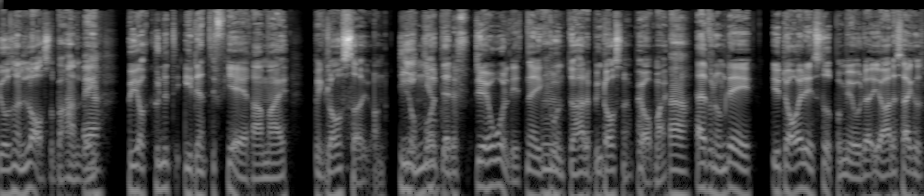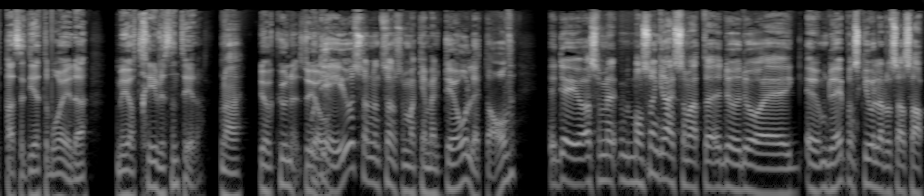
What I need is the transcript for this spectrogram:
gjorde en laserbehandling. Ja. För jag kunde inte identifiera mig med glasögon. Jag mådde det- dåligt när jag gick Mm. runt och hade glasögon på mig. Ja. Även om det är, idag är det supermode, jag hade säkert passat jättebra i det, men jag trivdes inte i det. Nej. Jag kunde, så Och jag, det är ju också något sånt som man kan må dåligt av. Det är ju alltså en en sån grej som att eh, du, då, eh, om du är på en skola och säger så här,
